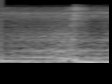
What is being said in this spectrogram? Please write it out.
Thank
